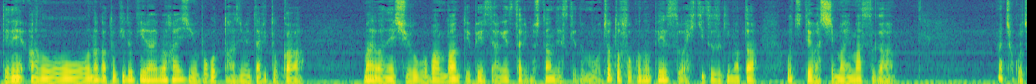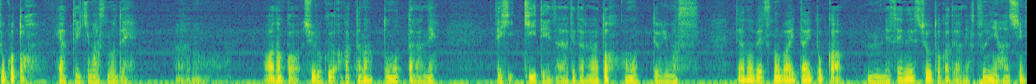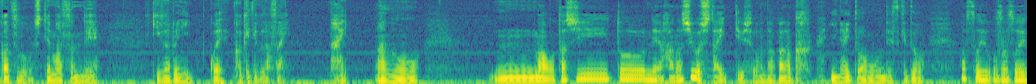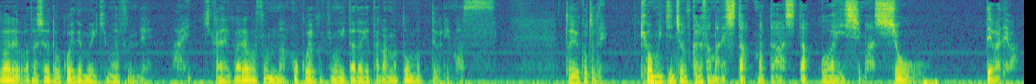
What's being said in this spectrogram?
でね、あのーなんか時々ライブ配信をポコッと始めたりとか、前はね、収録をバンバンっていうペースで上げてたりもしたんですけども、ちょっとそこのペースは引き続きまた落ちてはしまいますが、まあ、ちょこちょことやっていきますので、あのあ、なんか収録上がったなと思ったらね、ぜひ聞いていただけたらなと思っております。であの別の媒体とか、うん、SNS 上とかではね普通に発信活動してますんで気軽に声かけてください。はい。あのうんまあ私とね話をしたいっていう人はなかなか いないとは思うんですけど、まあ、そういうお誘いがあれば私はどこへでも行きますんで、はい、機会があればそんなお声かけもいただけたらなと思っております。ということで今日も一日お疲れ様でした。また明日お会いしましょう。ではでは。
